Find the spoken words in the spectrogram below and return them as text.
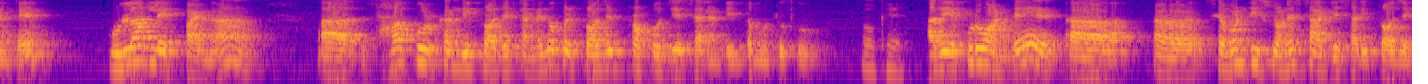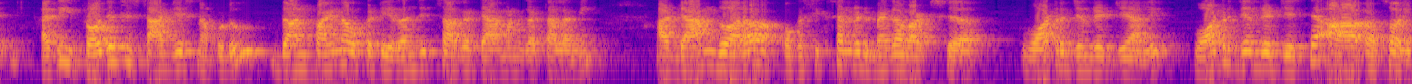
అంటే ఉల్లార్ లేక్ పైన సహాపూర్ కంది ప్రాజెక్ట్ అనేది ఒక ప్రాజెక్ట్ ప్రపోజ్ చేశారండి ఇంత ముందుకు. ఓకే. అది ఎప్పుడు అంటే సెవెంటీస్లోనే స్టార్ట్ చేశారు ఈ ప్రాజెక్ట్ని అయితే ఈ ప్రాజెక్ట్ స్టార్ట్ చేసినప్పుడు దానిపైన ఒకటి రంజిత్ సాగర్ డ్యామ్ అని కట్టాలని ఆ డ్యామ్ ద్వారా ఒక six hundred megawatts water generate చేయాలి. వాటర్ జనరేట్ చేస్తే సారీ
